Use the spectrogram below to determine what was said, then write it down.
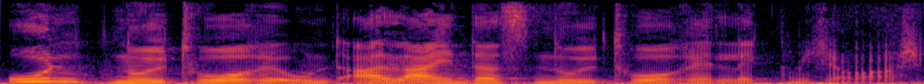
und null Tore und allein das null Tore leckt mich am Arsch.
